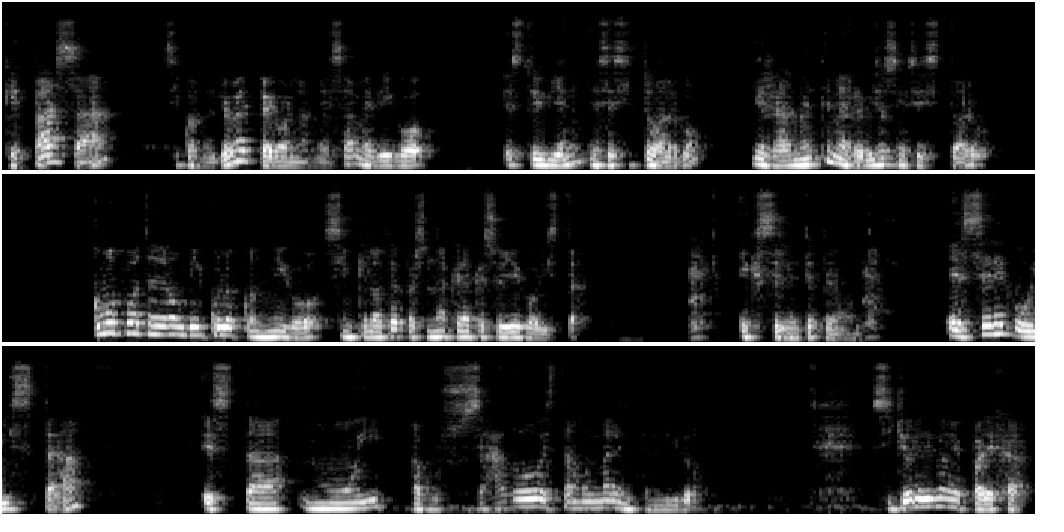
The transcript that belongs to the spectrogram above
¿Qué pasa si cuando yo me pego en la mesa me digo, estoy bien, necesito algo? Y realmente me reviso si necesito algo. ¿Cómo puedo tener un vínculo conmigo sin que la otra persona crea que soy egoísta? Excelente pregunta. El ser egoísta está muy abusado, está muy mal entendido. Si yo le digo a mi pareja,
